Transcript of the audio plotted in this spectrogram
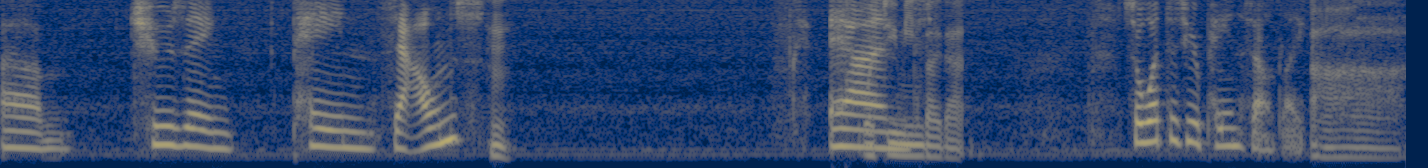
um, choosing pain sounds. Hmm. And what do you mean by that? so? What does your pain sound like? Ah,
